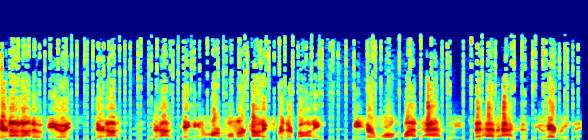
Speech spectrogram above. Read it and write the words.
they're not on opioids. They're not. They're not taking harmful narcotics for their body. These are world class athletes that have access to everything.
